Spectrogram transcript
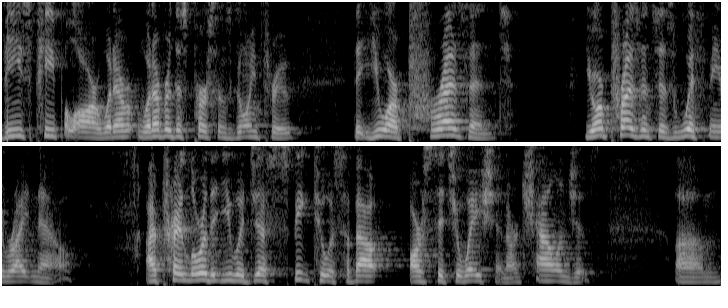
these people are, whatever, whatever this person's going through, that you are present. Your presence is with me right now. I pray, Lord, that you would just speak to us about our situation, our challenges, um,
